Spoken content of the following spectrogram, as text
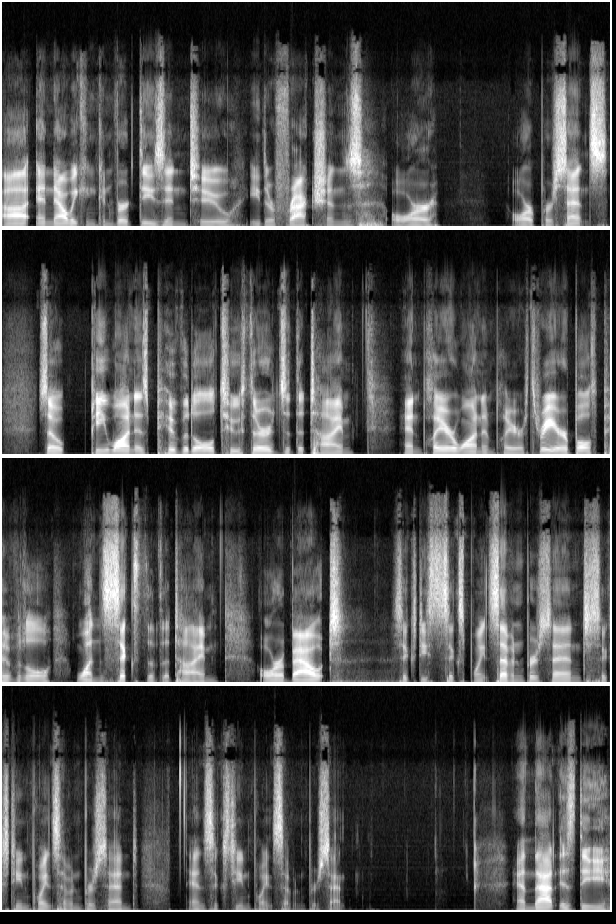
Uh, and now we can convert these into either fractions or, or percents. So P1 is pivotal two-thirds of the time, and player 1 and player 3 are both pivotal one-sixth of the time, or about 66.7%, 16.7%, and 16.7%. And that is the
